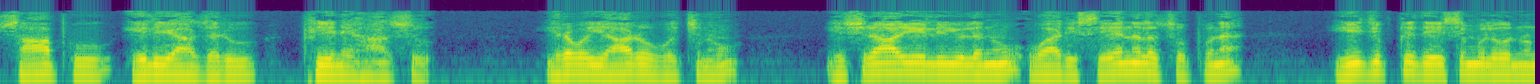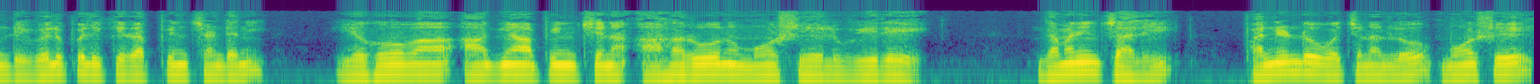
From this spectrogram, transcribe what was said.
Abiasaph Eleazar Phinehas. ఇరవై ఆరో వచనం ఇస్రాయేలీయులను వారి సేనల చొప్పున ఈజిప్టు దేశములో నుండి వెలుపలికి రప్పించండని యహోవా ఆజ్ఞాపించిన అహరోను మోషేలు వీరే. గమనించాలి పన్నెండో వచనంలో మోషే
